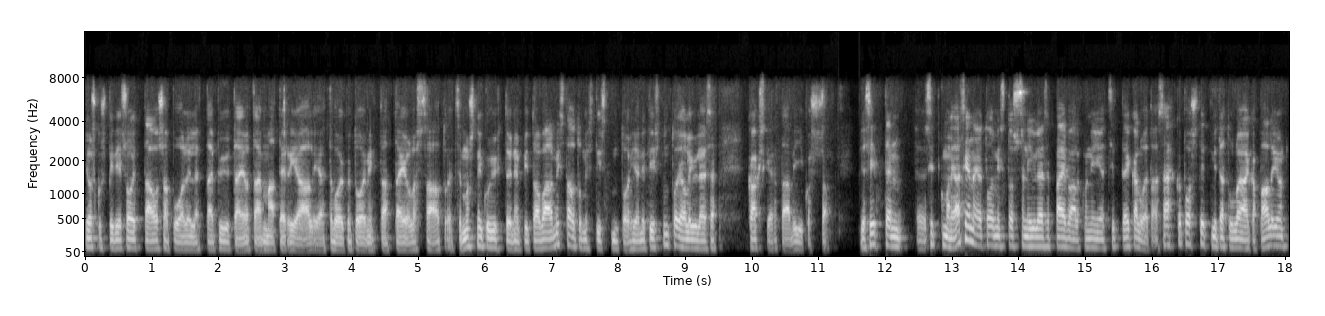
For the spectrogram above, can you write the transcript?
joskus piti soittaa osapuolille tai pyytää jotain materiaalia, että voiko toimittaa tai ei olla saatu. Että semmoista niin kuin yhteydenpitoa valmistautumista istuntoihin ja niitä istuntoja oli yleensä kaksi kertaa viikossa. Ja sitten sit kun mä olin asianajotoimistossa, niin yleensä päivä alkoi niin, että sitten eka luetaan sähköpostit, mitä tulee aika paljon.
